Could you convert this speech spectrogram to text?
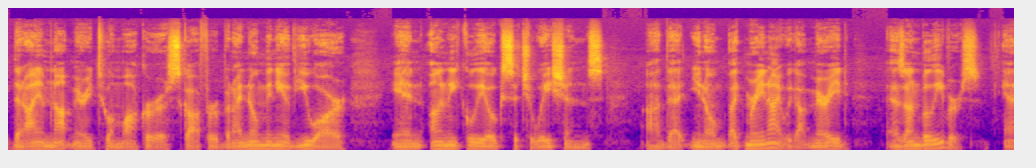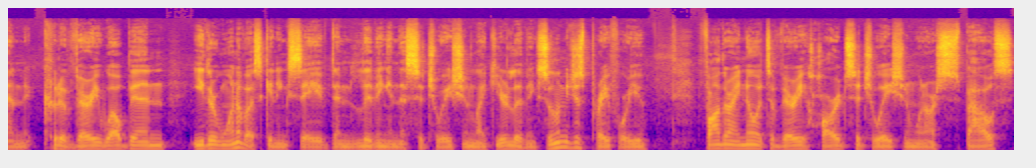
that I am not married to a mocker or a scoffer, but I know many of you are in unequally yoked situations uh, that, you know, like Marie and I, we got married as unbelievers. And it could have very well been either one of us getting saved and living in this situation like you're living. So let me just pray for you. Father, I know it's a very hard situation when our spouse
